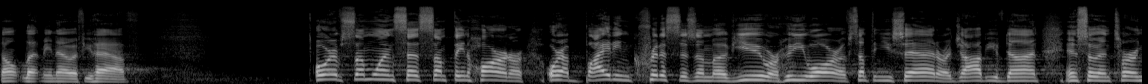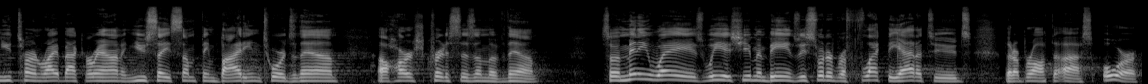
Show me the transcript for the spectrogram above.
don't let me know if you have. Or if someone says something hard or, or a biting criticism of you or who you are, of something you said or a job you've done, and so in turn you turn right back around and you say something biting towards them, a harsh criticism of them. So, in many ways, we as human beings, we sort of reflect the attitudes that are brought to us. Or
